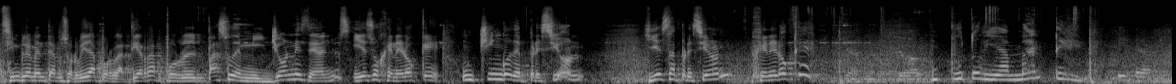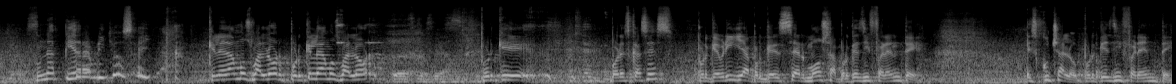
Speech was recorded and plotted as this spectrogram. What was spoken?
simplemente absorbida por la Tierra por el paso de millones de años y eso generó qué? Un chingo de presión. ¿Y esa presión generó qué? Un puto diamante. Una piedra brillosa y ya. ¿Qué le damos valor? ¿Por qué le damos valor? Porque por escasez, porque brilla, porque es hermosa, porque es diferente. Escúchalo, porque es diferente.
